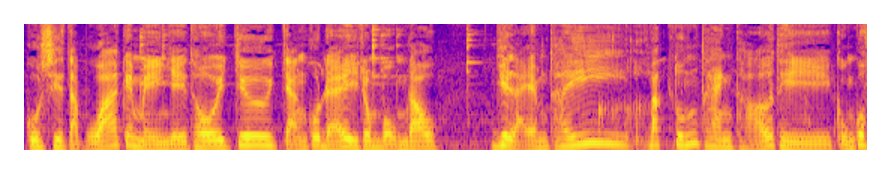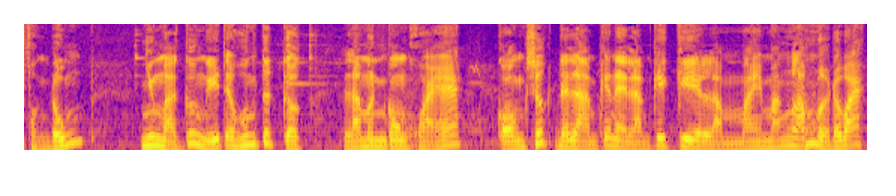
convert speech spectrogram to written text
Cô si tập quá cái miệng vậy thôi Chứ chẳng có để gì trong bụng đâu. Với lại em thấy bác Tuấn than thở thì cũng có phần đúng. Nhưng mà cứ nghĩ theo hướng tích cực Là mình còn khỏe Còn sức để làm cái này làm cái kia là may mắn lắm rồi đó bác.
